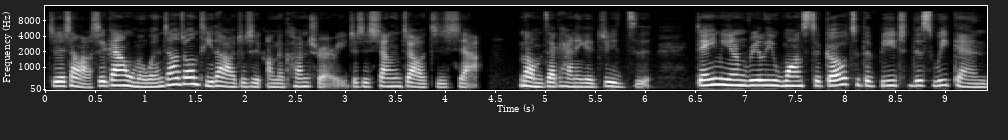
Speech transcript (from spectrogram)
就是像老师刚刚我们文章中提到，就是 on the contrary，就是相较之下。那我们再看那个句子，Damien really wants to go to the beach this weekend.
